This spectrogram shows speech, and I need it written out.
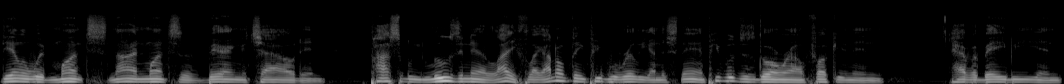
dealing with months, nine months of bearing a child and possibly losing their life. Like I don't think people really understand. People just go around fucking and have a baby and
